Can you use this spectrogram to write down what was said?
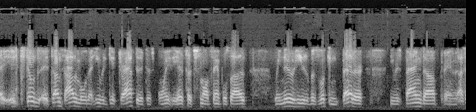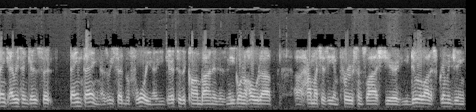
it's still it's unfathomable that he would get drafted at this point. He had such a small sample size. We knew he was looking better. He was banged up, and I think everything goes the same thing as we said before. You know, you get through the combine, is his knee going to hold up? Uh, how much has he improved since last year? You do a lot of scrimmaging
